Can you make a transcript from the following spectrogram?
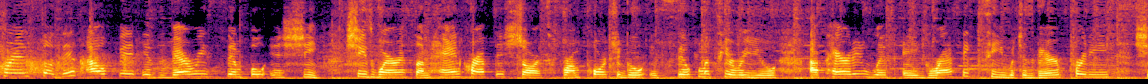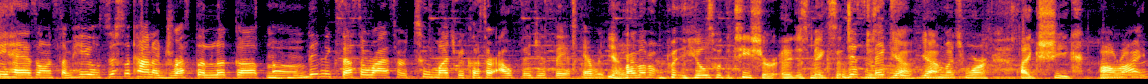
prints. So this outfit is very simple and chic. She's wearing some handcrafted shorts from Portugal. It's silk material. I paired it with a graphic tee, which is very pretty. She has on some heels just to kind of dress the look up. Um, didn't accessorize her too much because her outfit just says everything. Yeah, but I love it putting heels with the t-shirt, and it just makes it Just makes yeah, it, yeah, mhm. much more like chic. All right,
